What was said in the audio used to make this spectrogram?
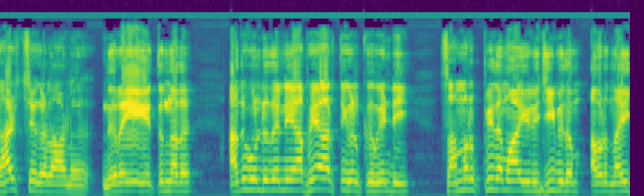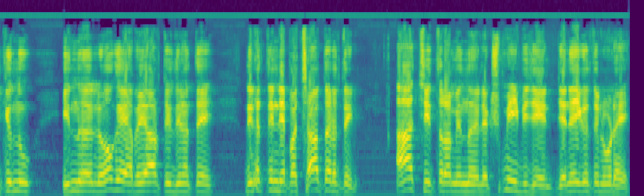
കാഴ്ചകളാണ് നിറയെ എത്തുന്നത്. അതുകൊണ്ട് തന്നെ അഭയാർത്ഥികൾക്ക് വേണ്ടി സമർപ്പിതമായൊരു ജീവിതം അവർ നയിക്കുന്നു. ഇന്ന് ലോക അഭയാർത്ഥി ദിനത്തെ ദിനത്തിന്റെ പശ്ചാത്തലത്തിൽ ആ ചിത്രം ഇന്ന് ലക്ഷ്മി വിജയൻ ജനയുഗത്തിലൂടെ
